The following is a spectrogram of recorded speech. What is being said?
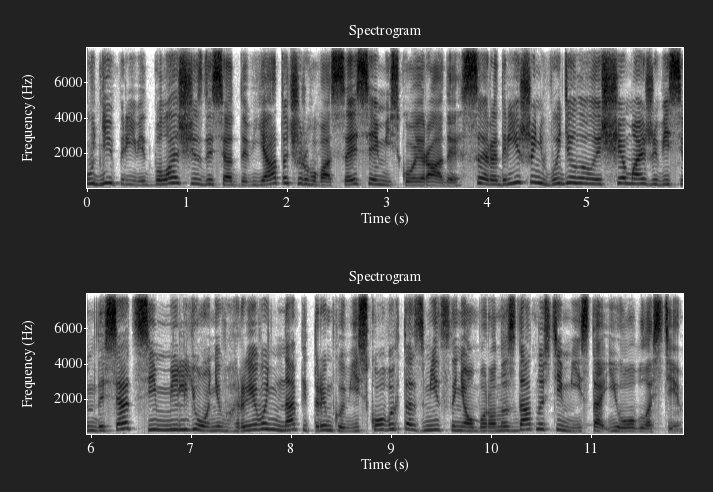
У Дніпрі відбулася 69-та чергова сесія міської ради. Серед рішень виділили ще майже 87 мільйонів гривень на підтримку військових та зміцнення обороноздатності міста і області.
